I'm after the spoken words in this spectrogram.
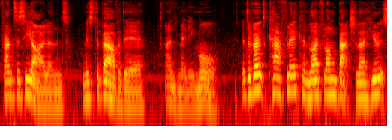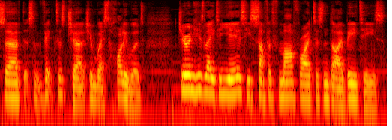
Fantasy Island, Mr. Belvedere, and many more. A devout Catholic and lifelong bachelor, Hewett served at St. Victor's Church in West Hollywood. During his later years, he suffered from arthritis and diabetes.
